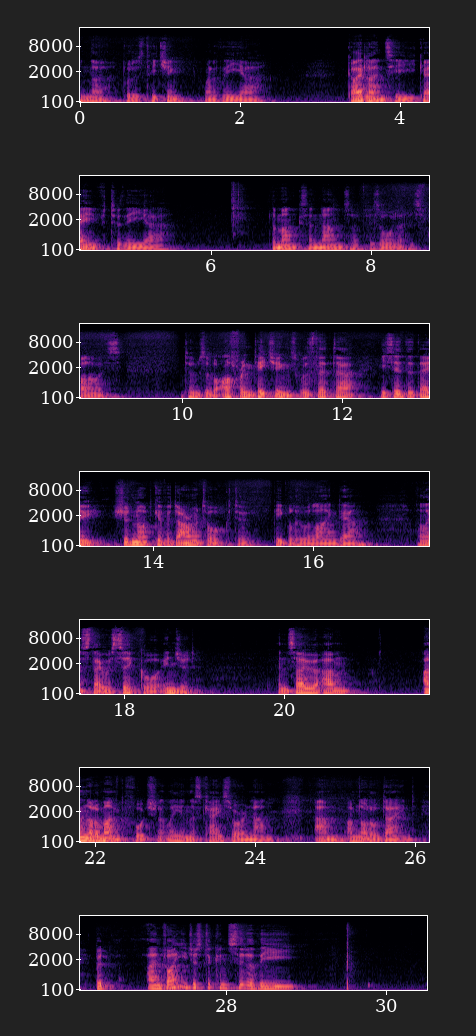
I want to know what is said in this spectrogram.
in the Buddha's teaching, one of the uh, guidelines he gave to the uh, the monks and nuns of his order, his followers, in terms of offering teachings, was that uh, he said that they should not give a dharma talk to people who were lying down unless they were sick or injured. And so, um, I'm not a monk, fortunately, in this case, or a nun. Um, I'm not ordained, but I invite you just to consider the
